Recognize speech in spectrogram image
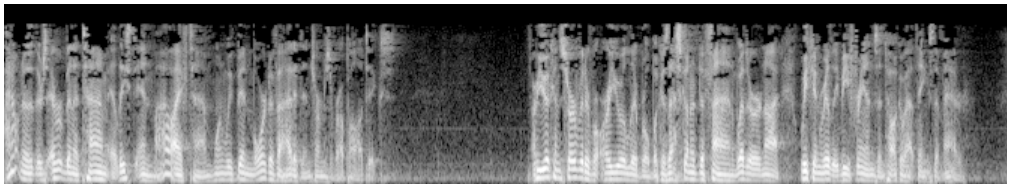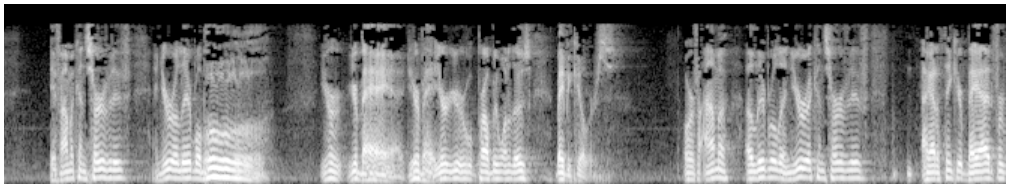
I don't know that there's ever been a time, at least in my lifetime, when we've been more divided in terms of our politics. Are you a conservative or are you a liberal? Because that's going to define whether or not we can really be friends and talk about things that matter. If I'm a conservative and you're a liberal, boo, you're you're bad. You're bad. You're you're probably one of those baby killers. Or if I'm a, a liberal and you're a conservative, I got to think you're bad for,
